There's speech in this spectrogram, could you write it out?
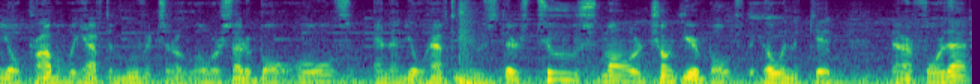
you'll probably have to move it to the lower side of bolt holes and then you'll have to use, there's two smaller chunkier bolts that go in the kit that are for that.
